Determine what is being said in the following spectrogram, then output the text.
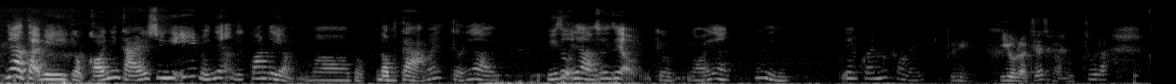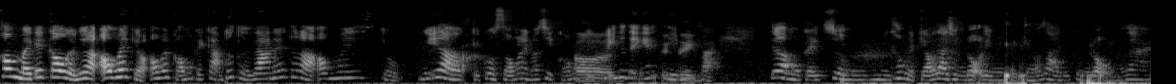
nhưng mà tại vì kiểu có những cái suy nghĩ với những cái quan điểm mà kiểu đồng cảm ấy kiểu như là ví dụ như là Xuân Diệu kiểu nói là cái gì? Quên quên mất câu đấy. Yêu là chết một chút á. Không mấy cái câu kiểu như là ông ấy kiểu ông ấy có một cái cảm thức thời gian ấy tức là ông ấy kiểu nghĩ là cái cuộc sống này nó chỉ có một Ờ, cái quỹ nhất định ấy tính thì mình phải tức là một cái trường mình không thể kéo dài trường độ thì mình phải kéo dài cái cường độ nó ra ấy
